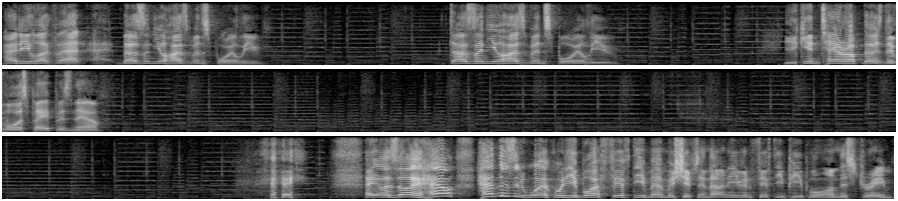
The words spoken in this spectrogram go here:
How do you like that? Doesn't your husband spoil you? Doesn't your husband spoil you? You can tear up those divorce papers now. Hey, hey Isaiah, how how does it work when you buy 50 memberships and not even 50 people on the stream?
